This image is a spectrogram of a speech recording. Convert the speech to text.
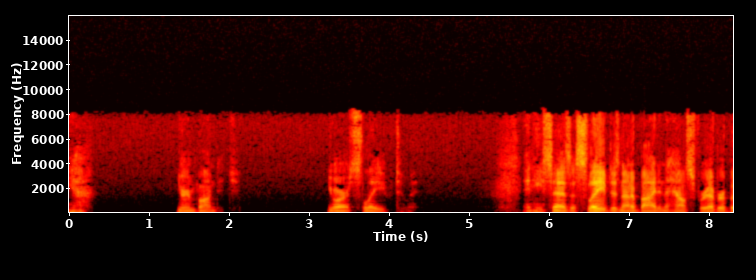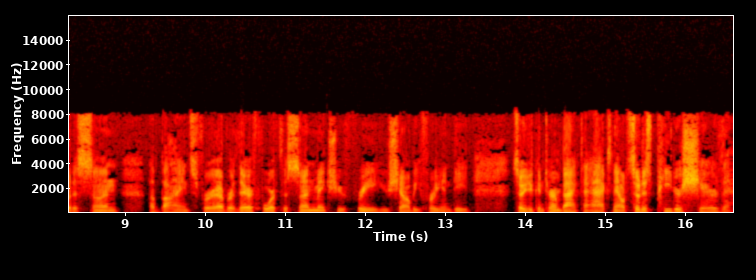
Yeah. You're in bondage. You are a slave to it. And he says, A slave does not abide in the house forever, but a son abides forever. Therefore, if the son makes you free, you shall be free indeed. So you can turn back to Acts now. So does Peter share that?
